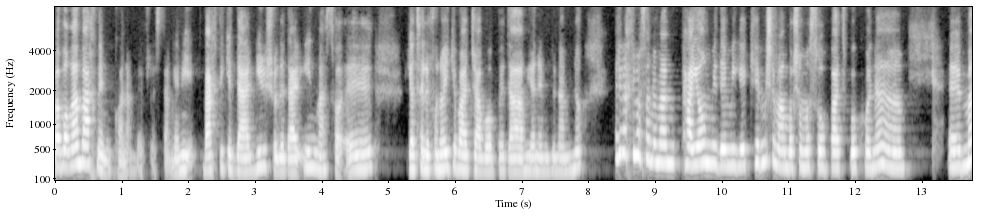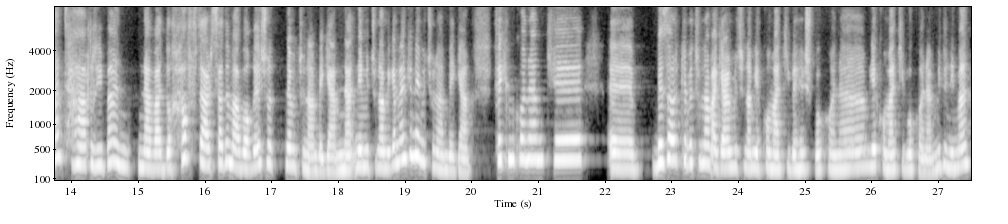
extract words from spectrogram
و واقعا وقت نمی‌کنم بفرستم. یعنی وقتی که درگیر شده در این مسائل یا تلفنایی که باید جواب بدم یا نمی‌دونم اینا ولی وقتی مثلا به من پیام میده میگه که میشه من با شما صحبت بکنم من تقریبا 97 درصد مواقعش رو نمی‌تونم بگم. نه نمی‌تونم بگم. نه که نمی‌تونم بگم. فکر می‌کنم که بذار که بتونم اگر می‌تونم یه کمکی بهش بکنم یه کمکی بکنم. می‌دونی من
